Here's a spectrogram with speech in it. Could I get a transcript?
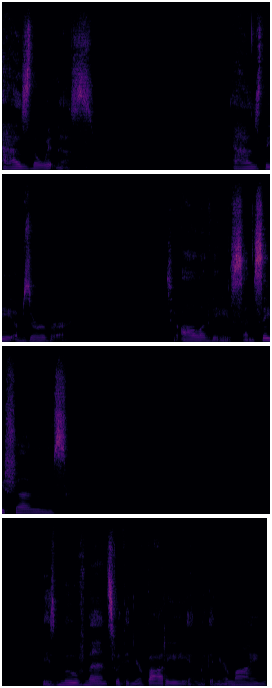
As the witness, as the observer to all of these sensations, these movements within your body and within your mind.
